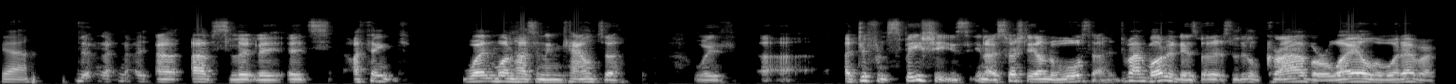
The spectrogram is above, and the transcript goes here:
Yeah. Uh, absolutely. It's i think when one has an encounter with uh, a different species you know especially underwater depending what it is whether it's a little crab or a whale or whatever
